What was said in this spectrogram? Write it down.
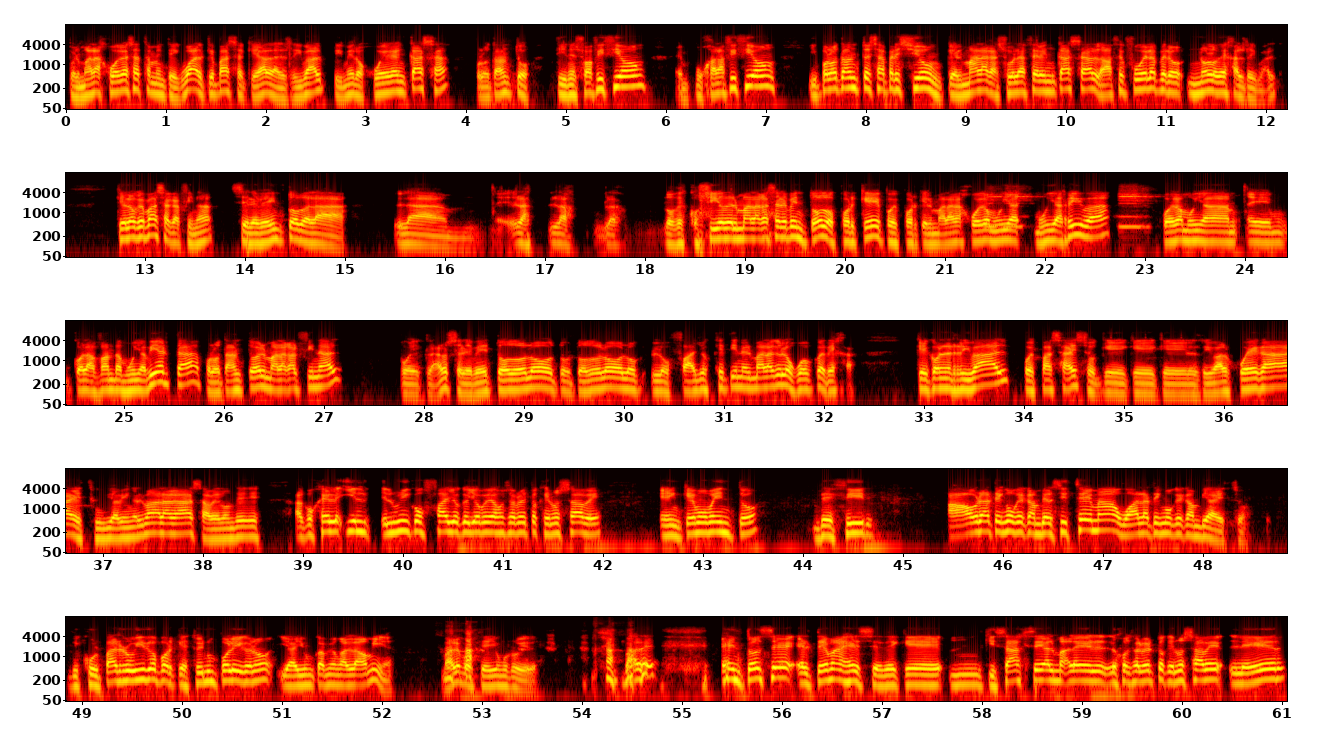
pues el Málaga juega exactamente igual. ¿Qué pasa? Que ahora el rival primero juega en casa, por lo tanto tiene su afición, empuja la afición y por lo tanto esa presión que el Málaga suele hacer en casa la hace fuera, pero no lo deja el rival. ¿Qué es lo que pasa? Que al final se le ven todas la, la, los descosillos del Málaga se le ven todos. ¿Por qué? Pues porque el Málaga juega muy, muy arriba, juega muy eh, con las bandas muy abiertas, por lo tanto el Málaga al final, pues claro, se le ve todos todo los fallos que tiene el Málaga y los huecos que deja. Que con el rival, pues pasa eso, que, el rival juega, estudia bien el Málaga, sabe dónde acogerle, y el, único fallo que yo veo a José Alberto es que no sabe en qué momento decir ahora tengo que cambiar el sistema o ahora tengo que cambiar esto. Disculpa el ruido porque estoy en un polígono y hay un camión al lado mío, ¿vale? Porque hay un ruido. ¿Vale? Entonces, el tema es ese, de que mm, quizás sea el, el, José Alberto que no sabe leer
